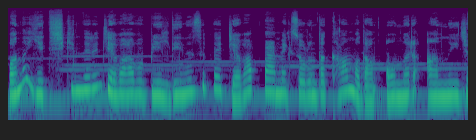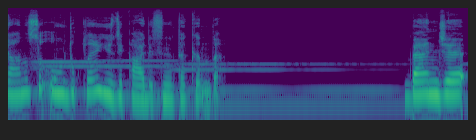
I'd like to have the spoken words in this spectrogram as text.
Bana yetişkinlerin cevabı bildiğinizi ve cevap vermek zorunda kalmadan onları anlayacağınızı umdukları yüz ifadesini takındı. Bence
